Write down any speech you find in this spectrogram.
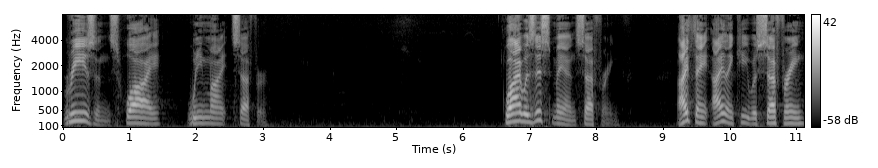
reasons why we might suffer. Why was this man suffering? I think, I think he was suffering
